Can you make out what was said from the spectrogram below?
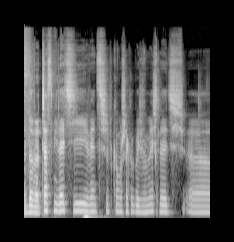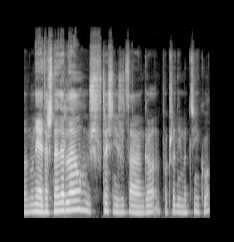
E, Dobra, czas mi leci, więc szybko muszę kogoś wymyślić. E, No nie, też Netherlands, już wcześniej rzucałem go w poprzednim odcinku.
